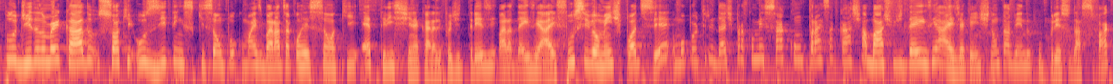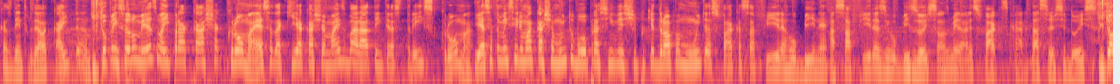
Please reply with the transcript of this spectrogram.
explodida no mercado, só que os itens que são um pouco mais baratos, a correção aqui é triste, né, cara? Ele foi de 13 para 10 reais. Possivelmente pode ser uma oportunidade para começar a comprar essa caixa abaixo de 10 reais, já que a gente não tá vendo o preço das facas dentro dela cair tanto. Estou pensando mesmo aí para a caixa croma. Essa daqui é a caixa mais barata entre as três croma. E essa também seria uma caixa muito boa para se investir, porque dropa muitas facas safira, rubi, né? As safiras e rubis hoje são as melhores facas, cara, da Cersei 2. Então,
